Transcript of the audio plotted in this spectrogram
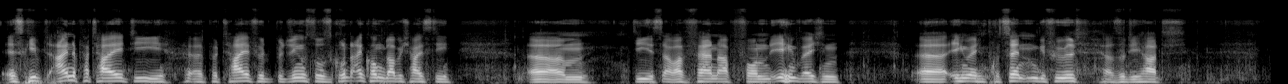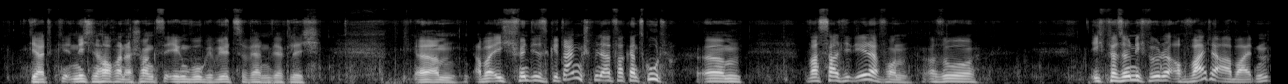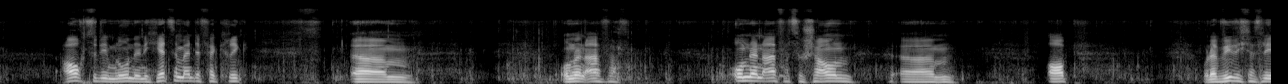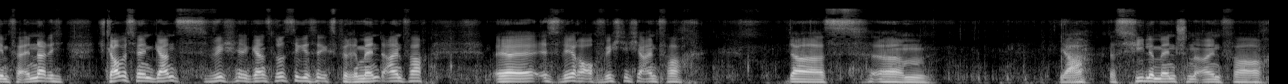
es gibt eine Partei, die äh, Partei für bedingungsloses Grundeinkommen, glaube ich, heißt die. Ähm, die ist aber fernab von irgendwelchen, äh, irgendwelchen Prozenten gefühlt. Also die hat, die hat nicht einen Hauch einer Chance, irgendwo gewählt zu werden, wirklich. Ähm, aber ich finde dieses Gedankenspiel einfach ganz gut. Ähm, was haltet ihr davon? Also ich persönlich würde auch weiterarbeiten, auch zu dem Lohn, den ich jetzt im Endeffekt kriege, ähm, um dann einfach, um dann einfach zu schauen, ähm, ob oder wie sich das Leben verändert. Ich, ich glaube, es wäre ein ganz, ganz lustiges Experiment einfach. Äh, es wäre auch wichtig einfach, dass, ähm, ja, dass viele Menschen einfach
